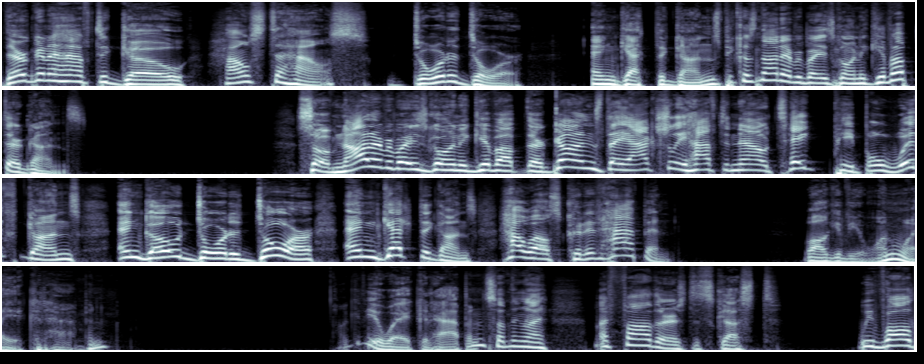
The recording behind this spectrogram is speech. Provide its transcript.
they're going to have to go house to house, door to door, and get the guns because not everybody's going to give up their guns. So if not everybody's going to give up their guns, they actually have to now take people with guns and go door to door and get the guns. How else could it happen? Well, I'll give you one way it could happen. I'll give you a way it could happen. Something like my father has discussed. We've all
